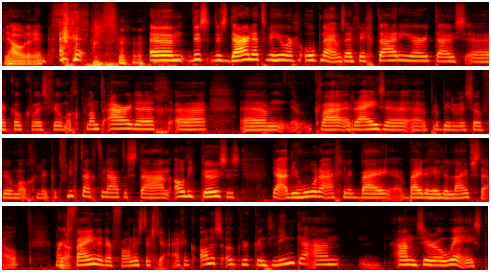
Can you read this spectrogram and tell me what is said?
Die houden erin. um, dus, dus daar letten we heel erg op. Nou, we zijn vegetariër. Thuis uh, koken we zoveel mogelijk plantaardig. Um, qua reizen uh, proberen we zoveel mogelijk het vliegtuig te laten staan. Al die keuzes, ja, die horen eigenlijk bij, bij de hele lifestyle. Maar het fijne daarvan is dat je eigenlijk alles ook weer kunt linken aan, aan zero waste.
